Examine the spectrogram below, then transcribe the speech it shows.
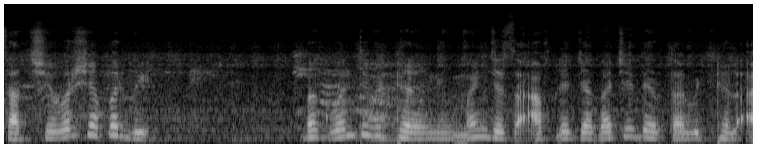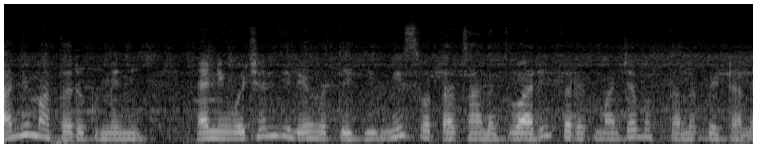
सातशे वर्षापूर्वी भगवंत विठ्ठलांनी म्हणजेच आपल्या जगाचे देवता विठ्ठल आणि माता रुक्मिणी यांनी वचन दिले होते की मी स्वतः चालत वारी करत माझ्या भक्ताला भेटायला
